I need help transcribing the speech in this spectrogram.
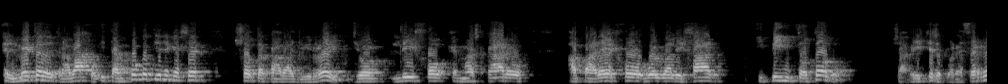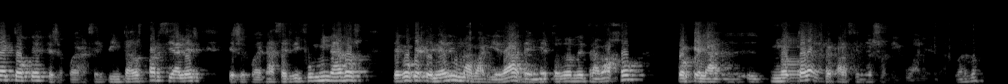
El método de trabajo, y tampoco tiene que ser sota, caballo y rey. Yo lijo, enmascaro, aparejo, vuelvo a lijar y pinto todo. Sabéis que se pueden hacer retoques, que se pueden hacer pintados parciales, que se pueden hacer difuminados. Tengo que tener una variedad de métodos de trabajo porque no todas las reparaciones son iguales, ¿de acuerdo?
